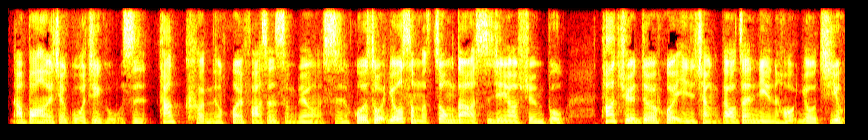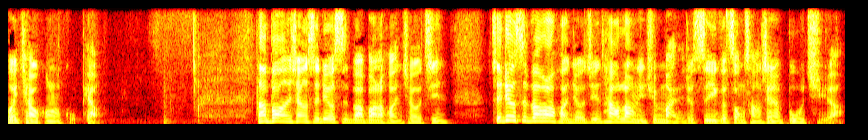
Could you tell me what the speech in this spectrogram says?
那包含一些国际股市，它可能会发生什么样的事，或者说有什么重大的事件要宣布，它绝对会影响到在年后有机会跳空的股票。那包含像是六四八八的环球金，这六四八八的环球金，它要让你去买的就是一个中长线的布局啊。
